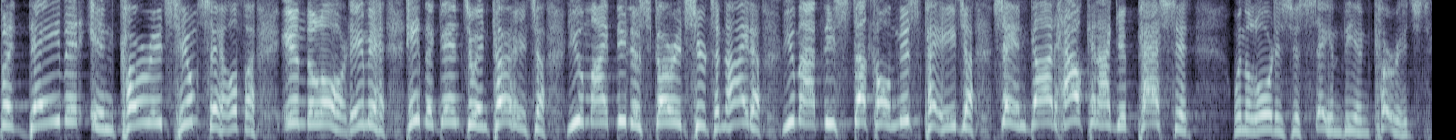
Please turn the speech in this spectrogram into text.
but David encouraged himself uh, in the Lord. Amen. He began to encourage. Uh, you might be discouraged here tonight. Uh, you might be stuck on this page uh, saying, God, how can I get past it? When the Lord is just saying, be encouraged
